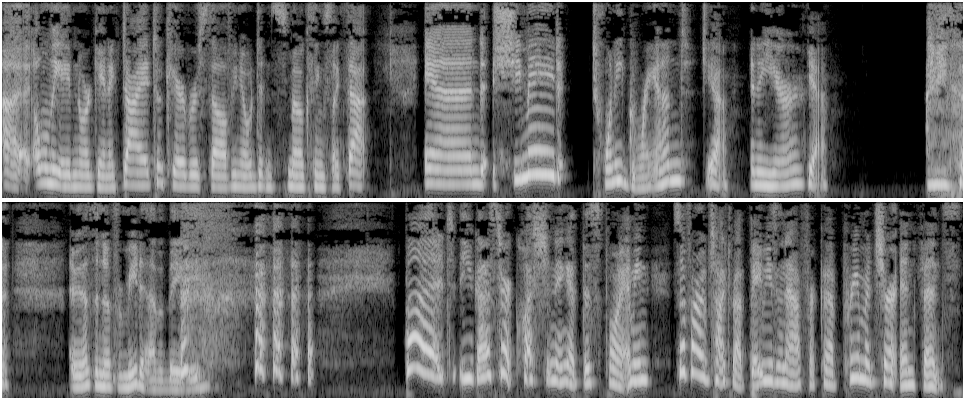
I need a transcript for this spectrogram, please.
uh, only ate an organic diet, took care of herself, you know, didn't smoke, things like that. And she made twenty grand Yeah, in a year. yeah. I mean, I mean that's enough for me to have a baby. But you got to start questioning at this point. I mean, so far we've talked about babies in Africa, premature infants.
